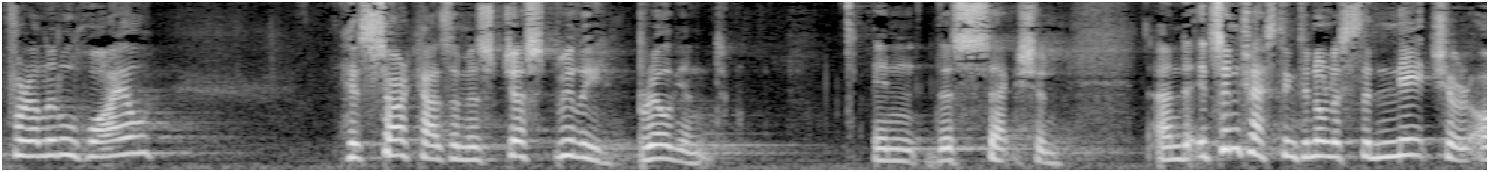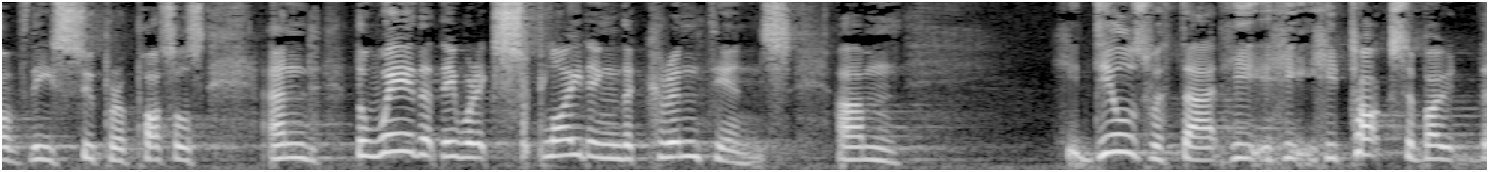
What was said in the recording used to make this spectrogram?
for a little while? His sarcasm is just really brilliant in this section. And it's interesting to notice the nature of these super apostles and the way that they were exploiting the Corinthians. Um, he deals with that. He, he, he talks about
